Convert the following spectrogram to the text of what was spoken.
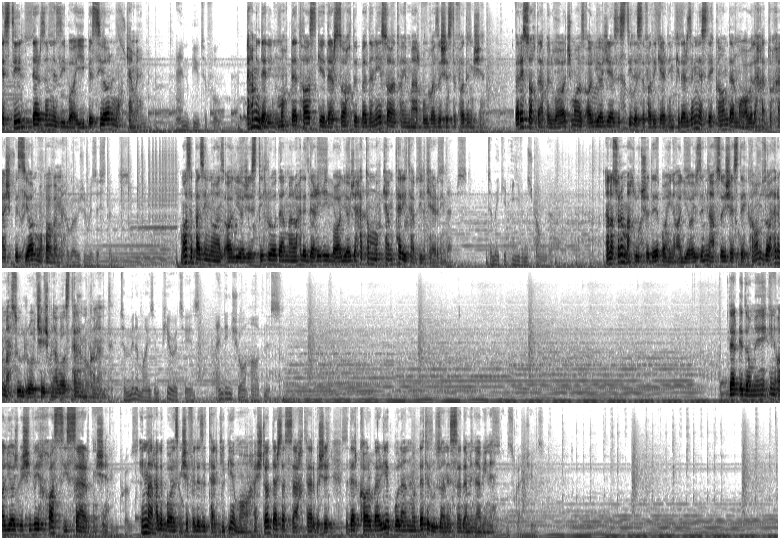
استیل در ضمن زیبایی بسیار محکمه. به همین دلیل مدت هاست که در ساخت بدنه ساعت های مرغوب ازش استفاده میشه. برای ساخت اپل واچ ما از آلیاژی از استیل استفاده کردیم که در زمین استحکام در مقابل خط و خش بسیار مقاومه. ما سپس این نوع از آلیاژ استیل رو در مراحل دقیقی با آلیاژ حتی محکمتری تبدیل کردیم. عناصر مخلوط شده با این آلیاژ ضمن افزایش استحکام ظاهر محصول رو چشم نوازتر می کنند. در ادامه این آلیاژ به شیوه خاصی سرد میشه. این مرحله باعث میشه فلز ترکیبی ما 80 درصد سختتر بشه و در کاربری بلند مدت روزانه صدمه نبینه.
